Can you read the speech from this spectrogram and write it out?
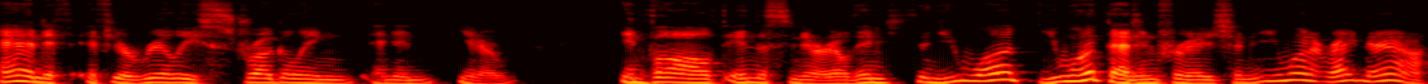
And if, if you're really struggling and in you know involved in the scenario then then you want you want that information you want it right now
